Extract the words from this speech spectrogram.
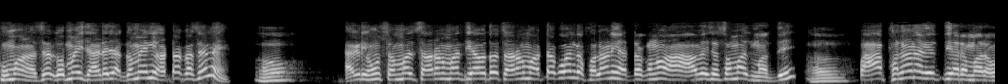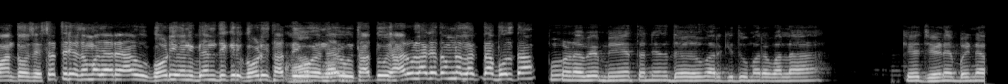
ખુમાણ હશે ગમે જાડેજા ગમે એની અટક હશે ને? આગળ હું સમાજ સારણમાંથી આવતો સારણમાં અટક હોય ને ફલાણી અટક નો આ આવે છે સમાજમાંથી આ ફલાણા વ્યક્તિ અરે મારે વાંધો છે. ક્ષત્રિય સમાજ અરે આવું ઘોડીઓની બેન દીકરી ઘોડી થતી હોય ને એવું થતું હોય સારું લાગે તમને લગતા બોલતા? પણ હવે મેં તને દર વાર કીધું મારા વાલા કે જેને બન્યા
